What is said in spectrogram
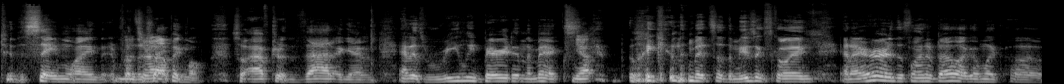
to the same line from That's the right. shopping mall. So after that again, and it's really buried in the mix. Yep. Like in the midst of the music's going, and I heard this line of dialogue. I'm like, uh,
